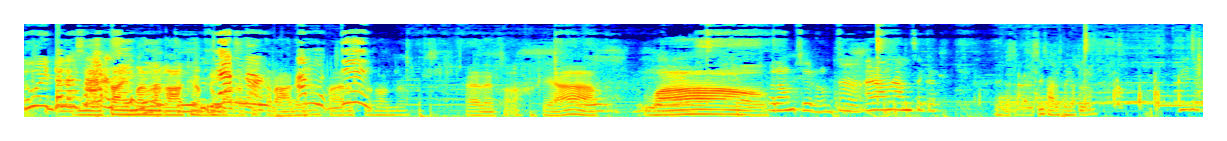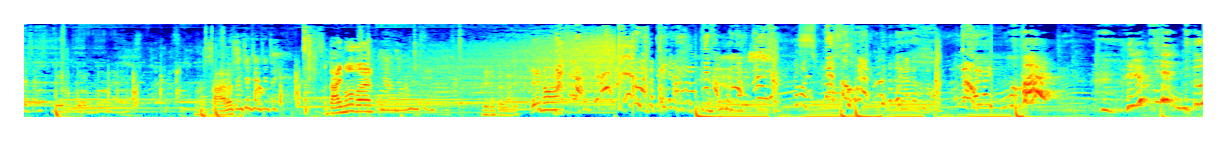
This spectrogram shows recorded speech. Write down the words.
Do it. चलो सारा टाइमर लगा के अब दोबारा करा रहे हैं सारस को सामने है देखो या वाओ आराम से आराम हाँ आराम आराम से कर सारस चल चल चल time over What? You can do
